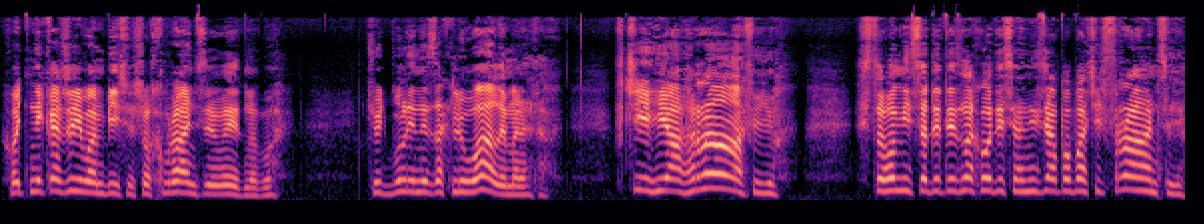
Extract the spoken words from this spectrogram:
Хоч не кажи вам більше, що Францію видно, бо чуть були не заклювали мене там. Вчи географію. З того місця, де ти знаходишся, не можна побачити Францію.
